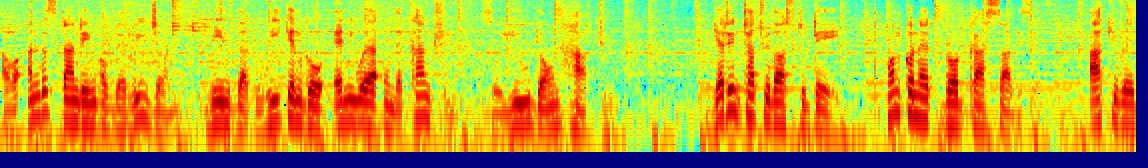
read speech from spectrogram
Our understanding of the region means that we can go anywhere in the country so you don't have to. Get in touch with us today. Horn Connect Broadcast Services. Accurate,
